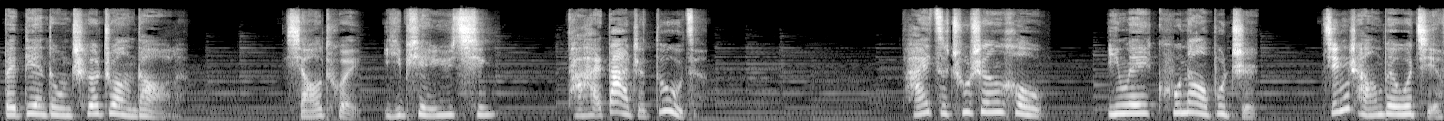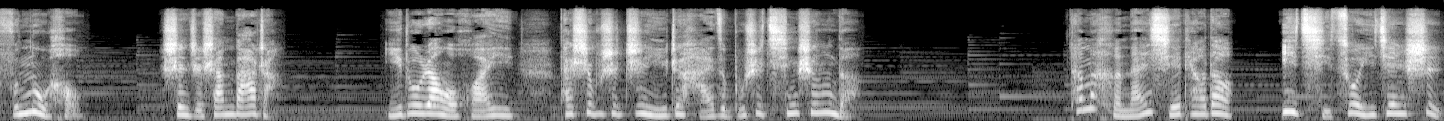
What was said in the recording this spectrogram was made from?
被电动车撞到了，小腿一片淤青，她还大着肚子。孩子出生后，因为哭闹不止，经常被我姐夫怒吼，甚至扇巴掌，一度让我怀疑他是不是质疑这孩子不是亲生的。他们很难协调到一起做一件事。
